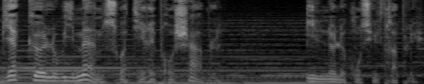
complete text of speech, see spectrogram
Bien que lui-même soit irréprochable, il ne le consultera plus.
